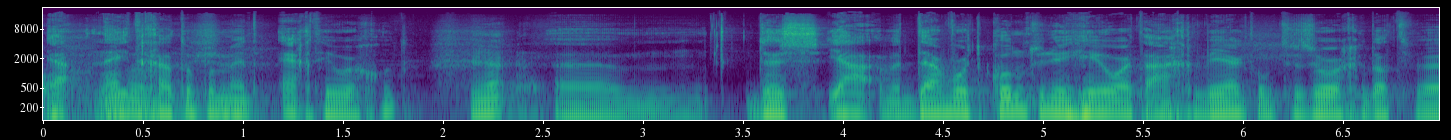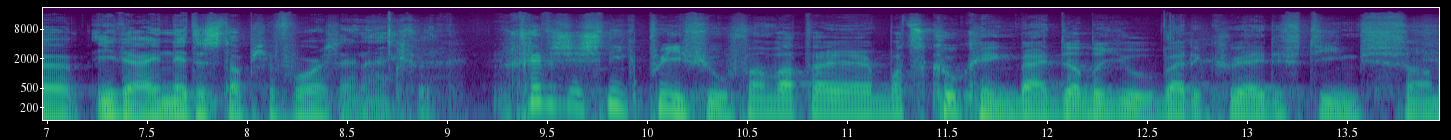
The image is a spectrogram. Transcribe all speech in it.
ja nee, het gaat op het moment echt heel erg goed. Ja. Ehm, dus ja, daar wordt continu heel hard aan gewerkt om te zorgen dat we iedereen net een stapje voor zijn eigenlijk. Geef eens een sneak preview van wat er what's cooking bij W, bij de creative teams van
